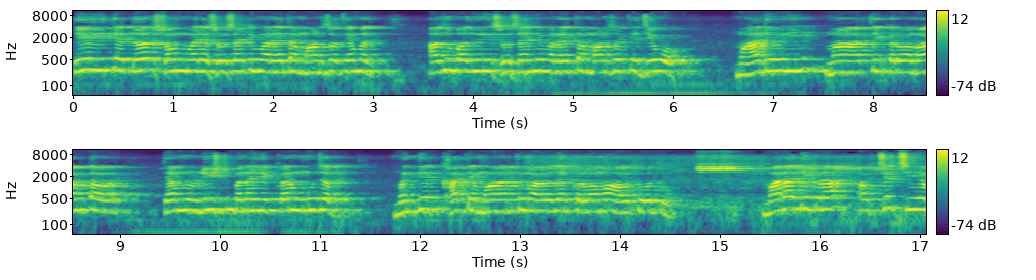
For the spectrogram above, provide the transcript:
તેવી રીતે દર સોમવારે સોસાયટીમાં રહેતા માણસો તેમજ આજુબાજુની સોસાયટીમાં રહેતા માણસો કે જેઓ મહાદેવની મહાઆરતી કરવા માગતા હોય, તેમનું લિસ્ટ બનાવી કર્મ મુજબ મંદિર ખાતે મહાઆરતીનું આયોજન કરવામાં આવતું હતું. મારા દીકરા અક્ષિતસિંહે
